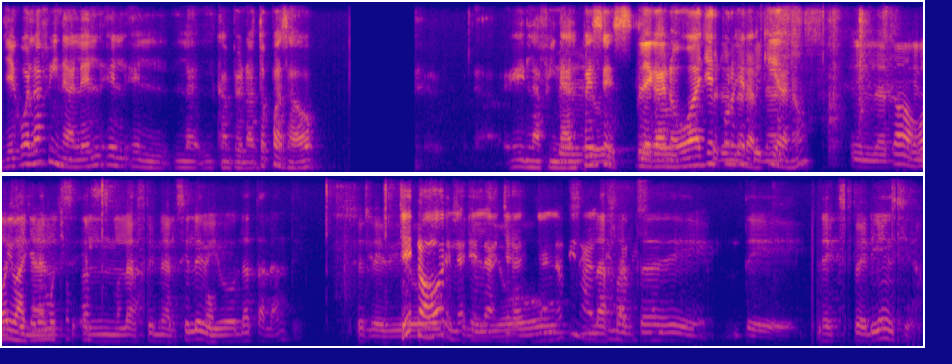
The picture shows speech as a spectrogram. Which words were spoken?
llegó a la final el, el, el, campeonato pasado. En la final, pues le ganó Bayern por jerarquía, ¿no? En la, no, en, la final, mucho en la final se le vio la talante. Se le vio, sí, no, en la, final, la falta de, de, de experiencia.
